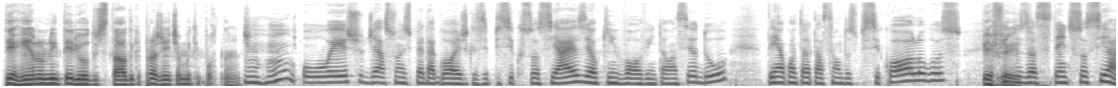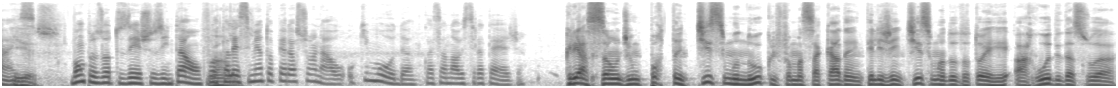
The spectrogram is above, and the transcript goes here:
terreno no interior do estado, que para a gente é muito importante. Uhum. O eixo de ações pedagógicas e psicossociais é o que envolve, então, a SEDU, tem a contratação dos psicólogos Perfeito. e dos assistentes sociais. Isso. Vamos para os outros eixos, então? Fortalecimento Vamos. operacional. O que muda com essa nova estratégia? criação de um importantíssimo núcleo, foi uma sacada inteligentíssima do doutor Arruda e da sua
